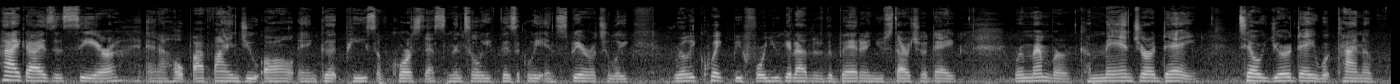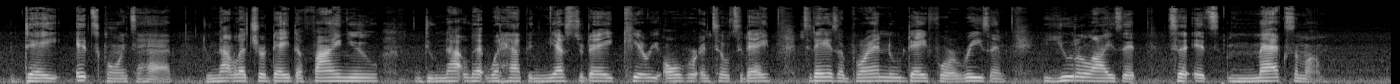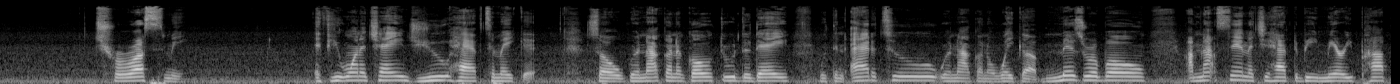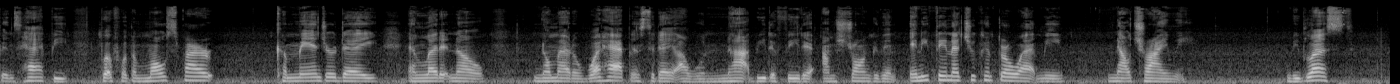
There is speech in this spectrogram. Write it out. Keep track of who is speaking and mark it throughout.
Speaker 1: Hi, guys, it's Sierra, and I hope I find you all in good peace. Of course, that's mentally, physically, and spiritually. Really quick before you get out of the bed and you start your day, remember command your day. Tell your day what kind of day it's going to have. Do not let your day define you. Do not let what happened yesterday carry over until today. Today is a brand new day for a reason. Utilize it to its maximum. Trust me. If you want to change, you have to make it. So we're not going to go through the day with an attitude. We're not going to wake up miserable. I'm not saying that you have to be Mary Poppins happy, but for the most part, command your day and let it know no matter what happens today, I will not be defeated. I'm stronger than anything that you can throw at me. Now try me. Be blessed.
